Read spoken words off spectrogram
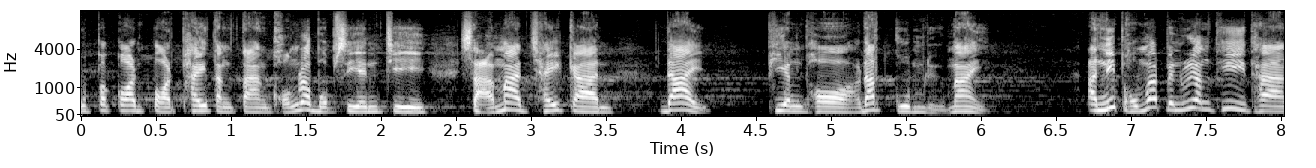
อุปกรณ์ปลอดภัยต่าง ๆ ของระบบ CNG สามารถใช้การได้เพียงพอรัดกุมหรือไม่ อันนี้ผมว่าเป็นเรื่องที่ทาง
